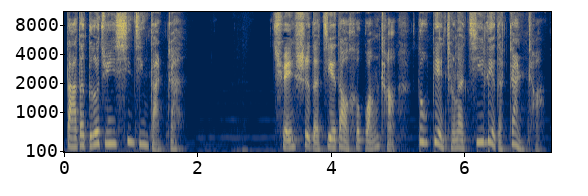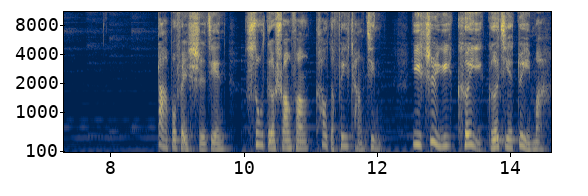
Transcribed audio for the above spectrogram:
打得德军心惊胆战。全市的街道和广场都变成了激烈的战场。大部分时间，苏德双方靠得非常近，以至于可以隔街对骂。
